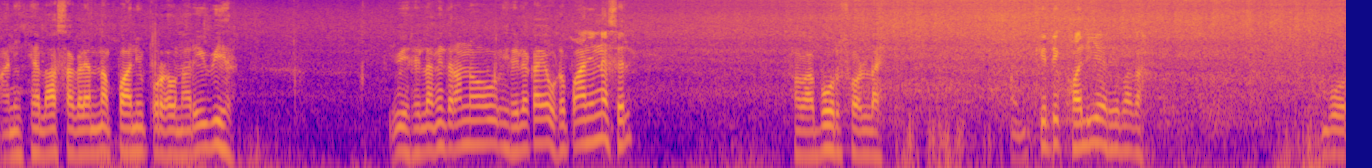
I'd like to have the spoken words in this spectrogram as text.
आणि ह्याला सगळ्यांना पाणी पुरवणारी विहीर. विहिरीला मित्रांनो विहिरीला काय एवढं पाणी नसेल. हवा बोर सोडलाय. किती खाली आहे रे बघा. बोर.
